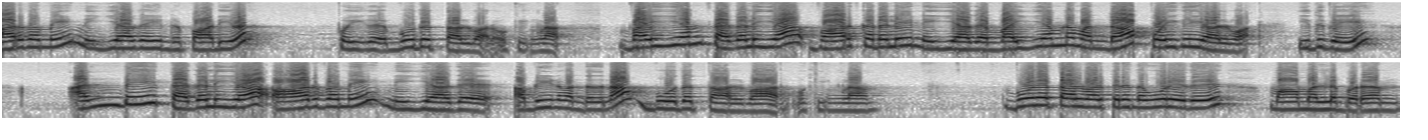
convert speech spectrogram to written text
ஆர்வமே நெய்யாக என்று பாடியவர் பொய்க பூதத்தாழ்வார் ஓகேங்களா? வையம் தகலியா வார்க்கடலே நெய்யாக. வையம்னு வந்தா பொய்கை ஆழ்வார் இதுவே அன்பே தகலியா ஆர்வமே நெய்யாக. அப்படின்னு வந்ததுன்னா பூதத்தாழ்வார் ஓகேங்களா? பூதத்தாழ்வார் பிறந்த ஊர் எது? மாமல்லபுரம்.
